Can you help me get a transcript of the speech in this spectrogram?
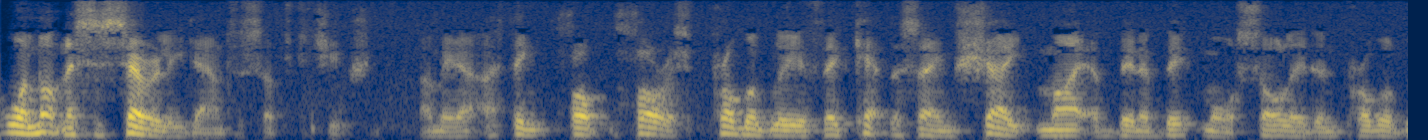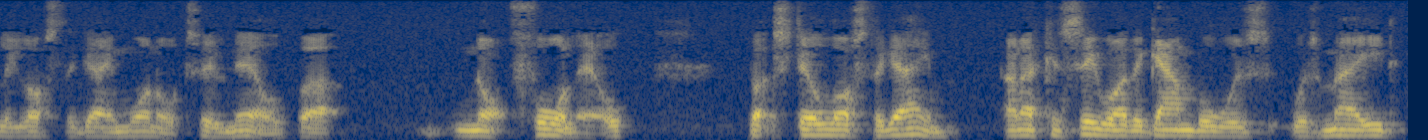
well, not necessarily down to substitution. I mean, I think Forest probably, if they kept the same shape, might have been a bit more solid and probably lost the game one or two nil, but not four nil, but still lost the game. And I can see why the gamble was was made.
